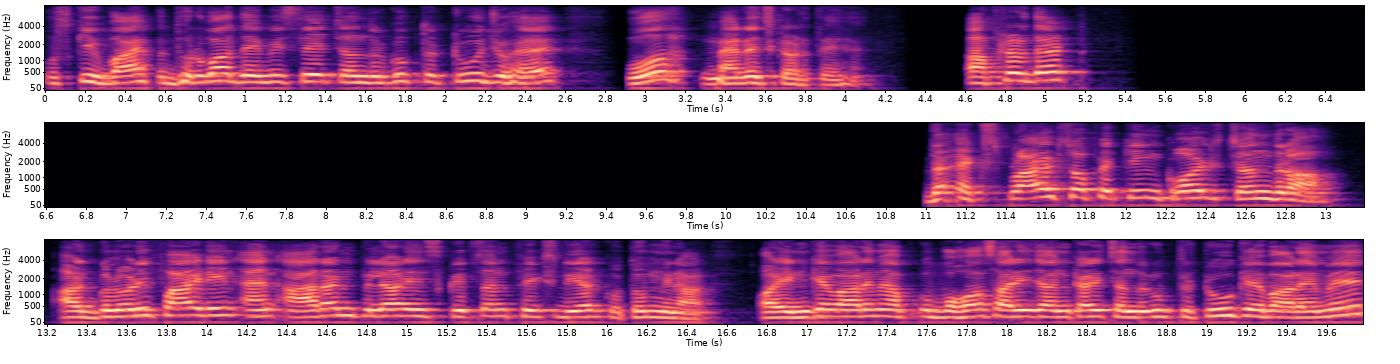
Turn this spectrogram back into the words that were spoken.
उसकी वाइफ ध्रुवा देवी से चंद्रगुप्त टू जो है, वो मैरिज करते हैं। After that The exploits of a king called Chandra are glorified in an iron pillar inscription fixed near Qutub Minar. और इनके बारे में आपको बहुत सारी जानकारी चंद्रगुप्त टू के बारे में,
